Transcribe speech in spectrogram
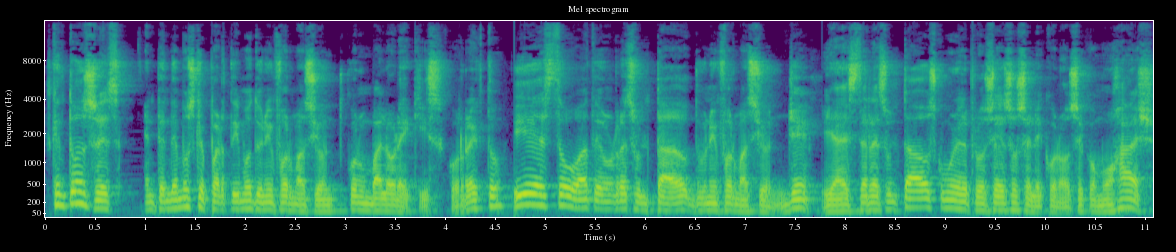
Es que entonces entendemos que partimos de una información con un valor X, ¿correcto? Y esto va a tener un resultado de una información Y. Y a este resultado es como en el proceso se le conoce como hash.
